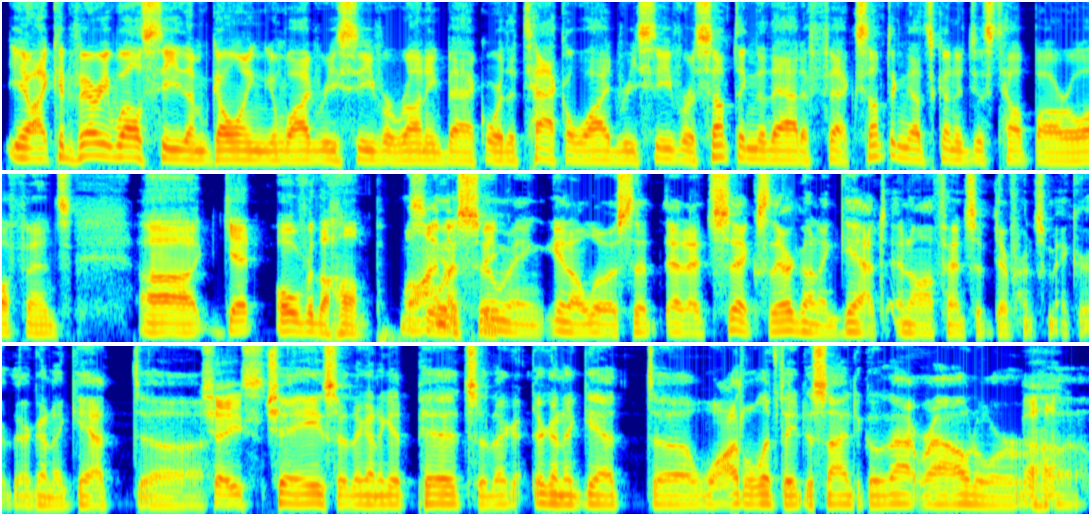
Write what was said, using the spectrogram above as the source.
you know, I could very well see them going wide receiver, running back, or the tackle wide receiver, or something to that effect, something that's going to just help our offense uh, get over the hump. well, I'm to speak. assuming you know Louis that, that at six they're going to get an offensive difference maker. They're going to get uh, Chase. Chase, or they're going to get Pitts, or they're they're going to get uh, Waddle if they decide to go that route, or Uh-huh. uh,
